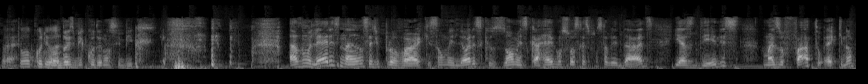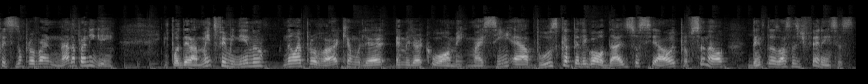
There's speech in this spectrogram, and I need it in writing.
Eu tô curioso. dois bicudos não se bicam. As mulheres, na ânsia de provar que são melhores que os homens, carregam suas responsabilidades e as deles, mas o fato é que não precisam provar nada pra ninguém. Empoderamento feminino não é provar que a mulher é melhor que o homem, mas sim é a busca pela igualdade social e profissional, dentro das nossas diferenças.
